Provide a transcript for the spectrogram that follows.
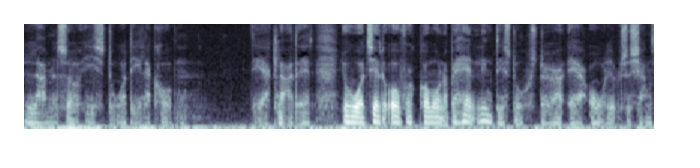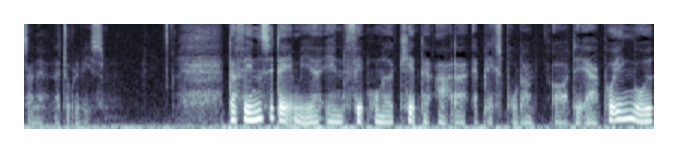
lammelser i store dele af kroppen. Det er klart, at jo hurtigere et offer kommer under behandling, desto større er overlevelseschancerne naturligvis. Der findes i dag mere end 500 kendte arter af blæksprutter, og det er på ingen måde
